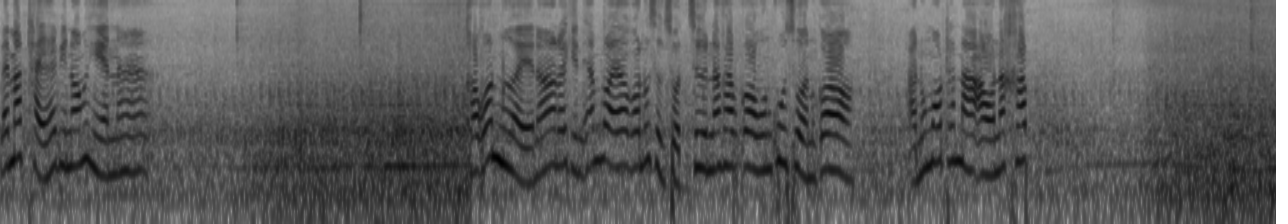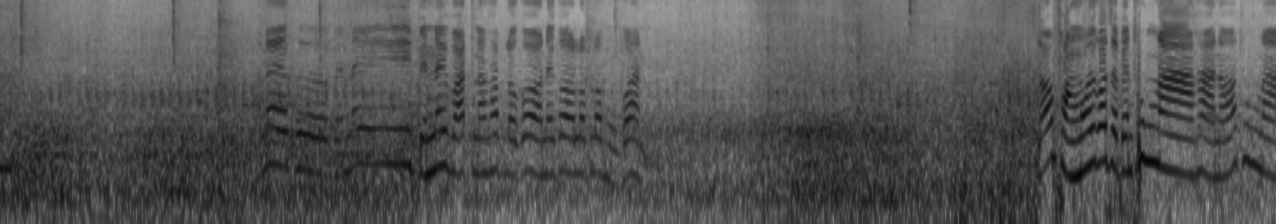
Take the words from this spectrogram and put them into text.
เลยมาไถ่ให้พี่น้องเห็นนะฮะเขาก็เหนื่อยนะได้กินแอมลอยแล้วก็รู้สึกสดชื่นนะครับ ก็คุณครูส่วนก็ อนุโมทนาเอานะครับนี่คือเป็นในเป็นในวัดนะครับ แล้วก็นี่ก็รอบๆหมู่บ้านแล้วฝั่งโน้นก็จะเป็นทุ่งนาค่ะเนาะทุ่งนา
